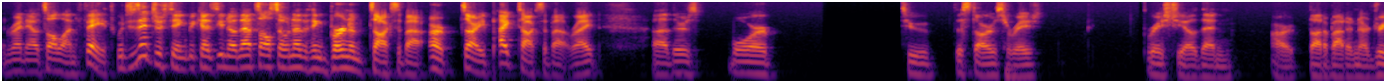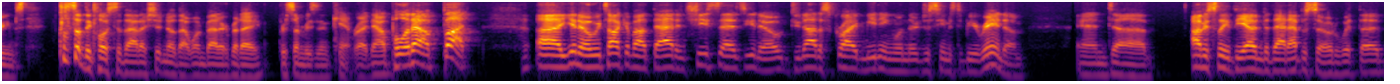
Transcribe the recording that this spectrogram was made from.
and right now it's all on faith, which is interesting because you know that's also another thing Burnham talks about, or sorry, Pike talks about, right? Uh, there's more to the stars Horatio than are thought about in our dreams. Something close to that. I should know that one better, but I, for some reason, can't right now pull it out. But uh, you know, we talk about that, and she says, you know, do not ascribe meaning when there just seems to be random. And uh, obviously, the end of that episode, with the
